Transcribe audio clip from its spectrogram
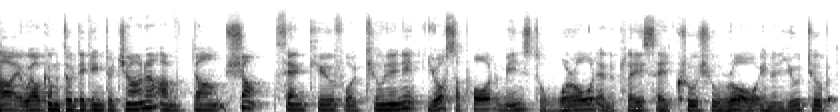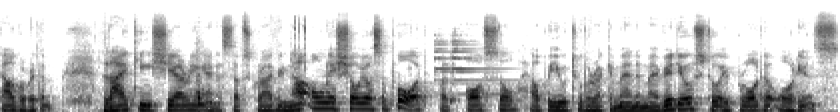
Hi, welcome to Digging to China. I'm Dong Shang. Thank you for tuning in. Your support means the world and plays a crucial role in the YouTube algorithm. Liking, sharing, and subscribing not only show your support, but also help YouTube recommend my videos to a broader audience.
